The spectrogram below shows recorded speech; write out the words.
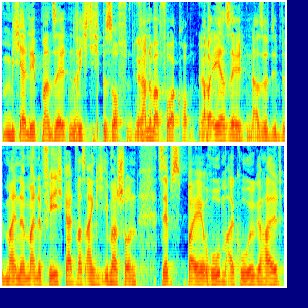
mich erlebt man selten richtig besoffen. Ja. Kann aber vorkommen, ja. aber eher selten. Also meine, meine Fähigkeit war es eigentlich immer schon, selbst bei hohem Alkoholgehalt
